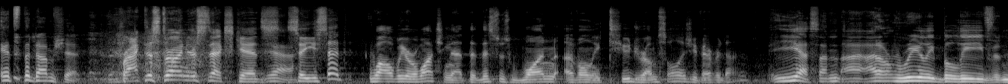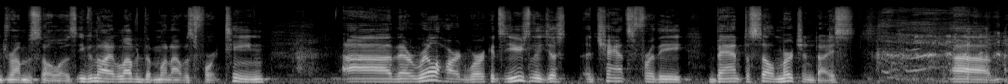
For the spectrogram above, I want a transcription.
It's the dumb shit. Practice throwing your sticks, kids. Yeah. So you said while we were watching that that this was one of only two drum solos you've ever done. Yes, I'm, I don't really believe in drum solos, even though I loved them when I was 14. Uh, they're real hard work. It's usually just a chance for the band to sell merchandise. Um,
